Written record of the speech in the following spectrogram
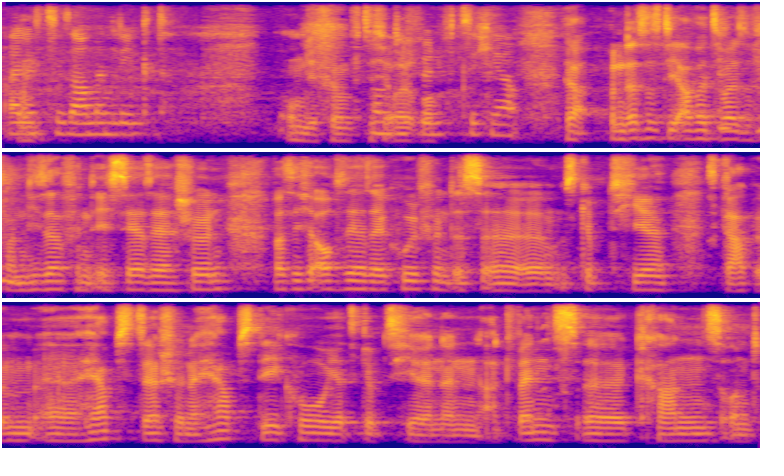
Alles zusammen liegt. Um die 50 um Euro. Um die 50, ja. Ja, und das ist die Arbeitsweise von dieser, finde ich sehr, sehr schön. Was ich auch sehr, sehr cool finde, ist, äh, es gibt hier, es gab im äh, Herbst sehr schöne Herbstdeko, jetzt gibt's hier einen Adventskranz äh, und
